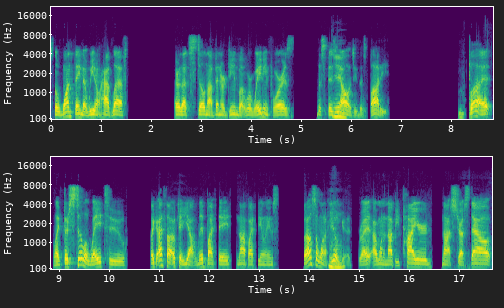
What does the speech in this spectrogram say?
So the one thing that we don't have left, or that's still not been redeemed, but we're waiting for, is this physiology, this body. But like, there's still a way to, like, I thought, okay, yeah, live by faith, not by feelings but I also want to feel Mhm. good, right? I want to not be tired, not stressed out.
